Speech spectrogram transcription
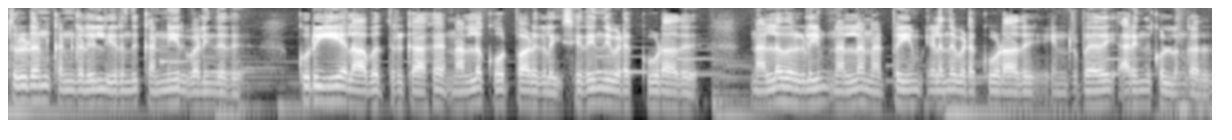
திருடன் கண்களில் இருந்து கண்ணீர் வழிந்தது. குறுகிய லாபத்திற்காக நல்ல கோட்பாடுகளை சிதைந்துவிடக் கூடாது. நல்லவர்களையும் நல்ல நட்பையும் இழந்துவிடக்கூடாது என்பதை அறிந்து கொள்ளுங்கள்.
